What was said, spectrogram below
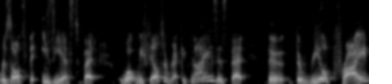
results the easiest but what we fail to recognize is that the the real pride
